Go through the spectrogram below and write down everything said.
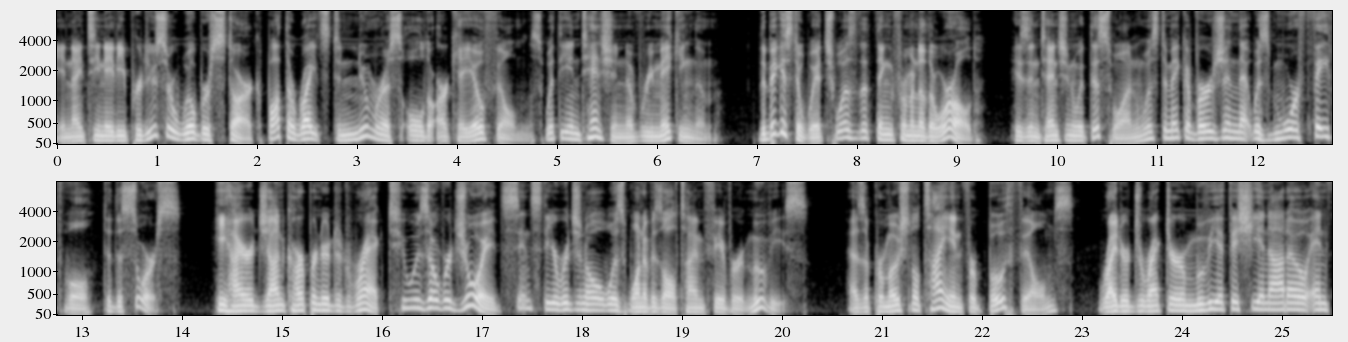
In 1980, producer Wilbur Stark bought the rights to numerous old RKO films with the intention of remaking them. The biggest of which was The Thing from Another World. His intention with this one was to make a version that was more faithful to the source. He hired John Carpenter to direct, who was overjoyed since the original was one of his all time favorite movies. As a promotional tie in for both films, writer, director, movie aficionado, and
